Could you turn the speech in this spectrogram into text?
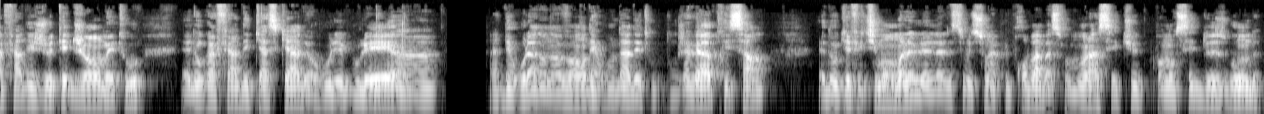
à faire des jetés de jambes et tout, et donc à faire des cascades, rouler boulet, euh, des roulades en avant, des rondades et tout. Donc j'avais appris ça. Et donc effectivement, moi la, la- la solution la plus probable à ce moment-là, c'est que pendant ces deux secondes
